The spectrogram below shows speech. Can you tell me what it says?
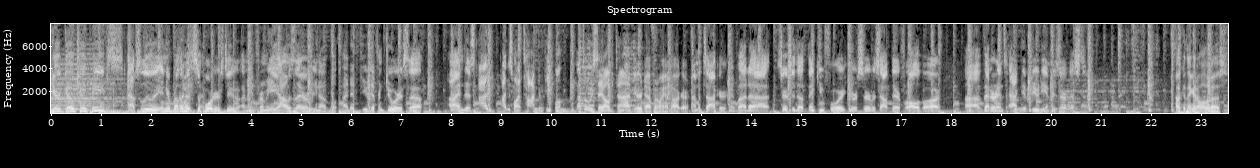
your go-to peeps. Absolutely, and your brotherhood supporters too. I mean, for me, I was there. You know, I did a few different tours, so I'm just, I, I just want to talk to people. That's what we say all the time. You're definitely a talker. I'm a talker, but uh, seriously though, thank you for your service out there for all of our uh, veterans, active duty, and reservists. How can they get a hold of us?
